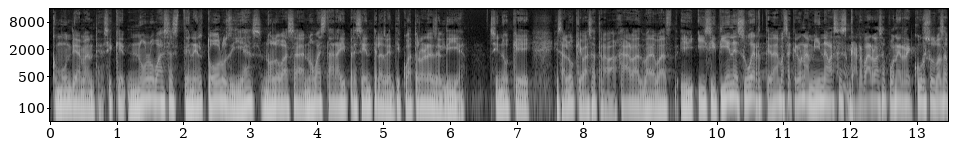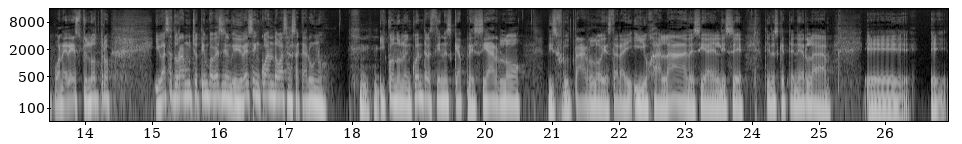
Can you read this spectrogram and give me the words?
como un diamante. Así que no lo vas a tener todos los días, no lo vas a, no va a estar ahí presente las 24 horas del día sino que es algo que vas a trabajar vas, y, y, si tienes suerte, vas a crear una mina, vas a escarbar, vas a poner recursos, vas a poner esto y lo otro, y vas a durar mucho tiempo a veces, y de vez en cuando vas a sacar uno. y cuando lo encuentras tienes que apreciarlo, disfrutarlo y estar ahí. Y ojalá, decía él, dice, tienes que tener la... Eh, eh,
